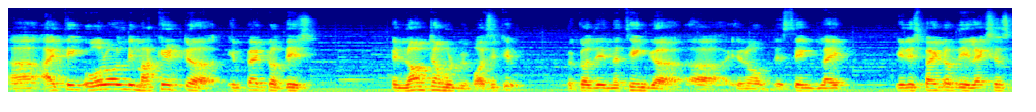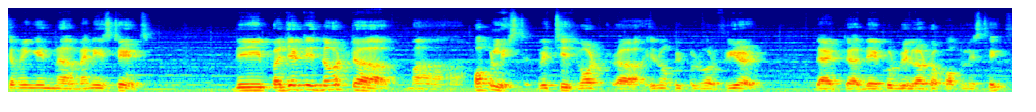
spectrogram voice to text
Uh, I think overall the market uh, impact of this in long term would be positive because there is nothing, uh, uh, you know, this thing like in spite of the elections coming in uh, many states, the budget is not uh, populist, which is what uh, you know people were feared that uh, there could be a lot of populist things.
